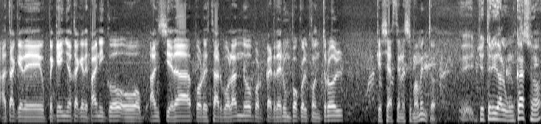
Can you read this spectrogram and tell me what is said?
ataque de un pequeño ataque de pánico o ansiedad por estar volando, por perder un poco el control. ¿Qué se hace en ese momento? Eh, yo he tenido algún caso.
